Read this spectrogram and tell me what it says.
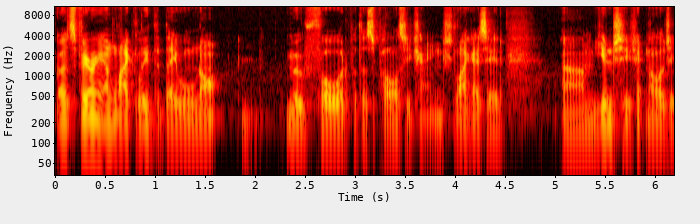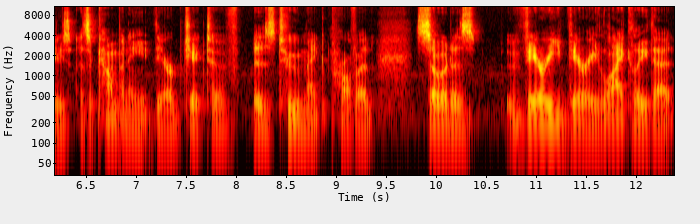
it's very unlikely that they will not move forward with this policy change. Like I said, um, Unity Technologies as a company, their objective is to make profit. So it is very, very likely that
